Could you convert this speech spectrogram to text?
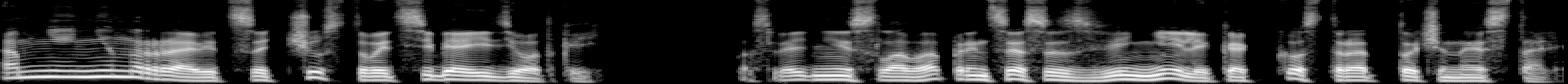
а мне не нравится чувствовать себя идиоткой». Последние слова принцессы звенели, как остро отточенная сталь.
